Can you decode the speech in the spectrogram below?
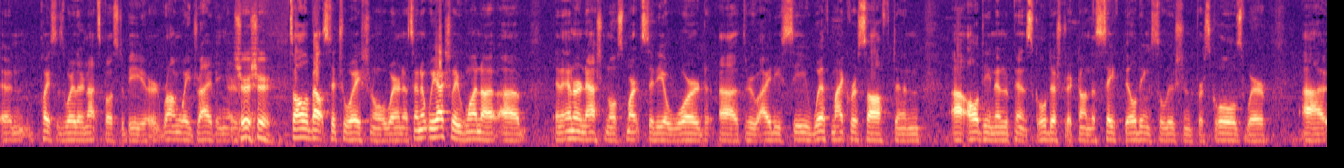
in places where they're not supposed to be, or wrong way driving. Or, sure, sure. It's all about situational awareness, and we actually won a, a an international Smart City Award uh, through IDC with Microsoft and uh, Aldine Independent School District on the safe building solution for schools where, uh,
